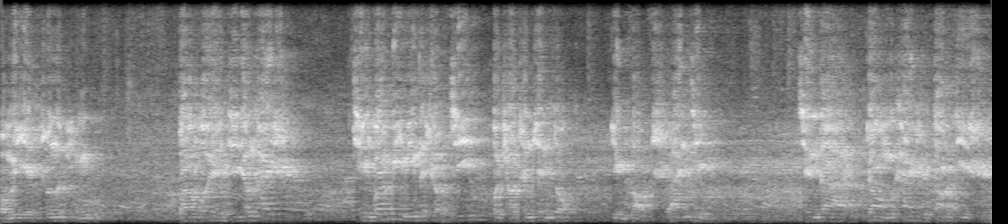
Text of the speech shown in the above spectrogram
我们眼中的苹果。晚会即将开始，请关闭您的手机或调成震动，并保持安静。现在，让我们开始倒计时。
